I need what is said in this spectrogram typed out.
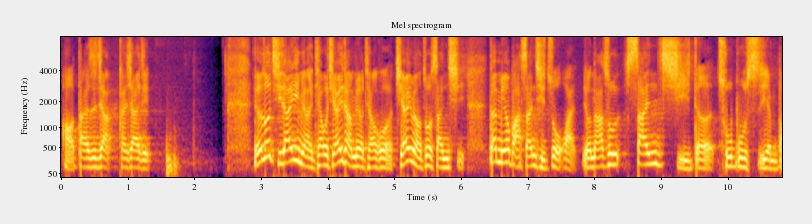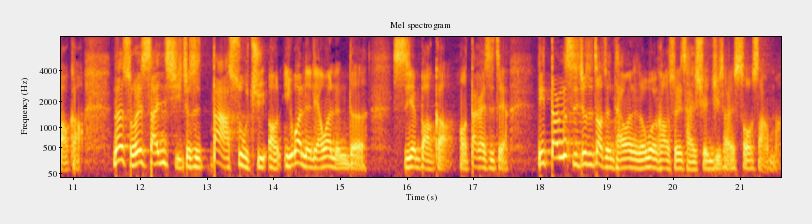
好，大概是这样。看下一集。有人说其他疫苗也挑过，其他疫苗没有挑过，其他疫苗做三期，但没有把三期做完，有拿出三期的初步实验报告。那所谓三期就是大数据哦，一万人、两万人的实验报告哦，大概是这样。你当时就是造成台湾人的问号，所以才选举才会受伤嘛，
